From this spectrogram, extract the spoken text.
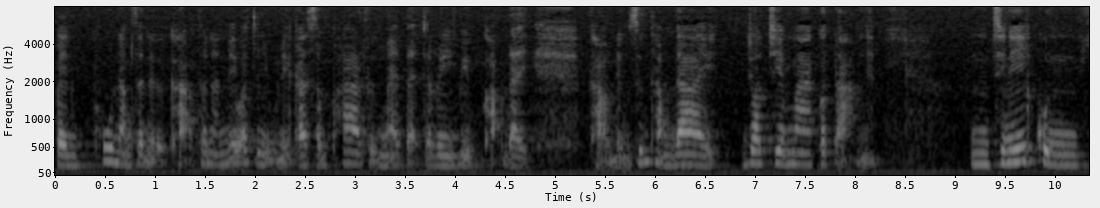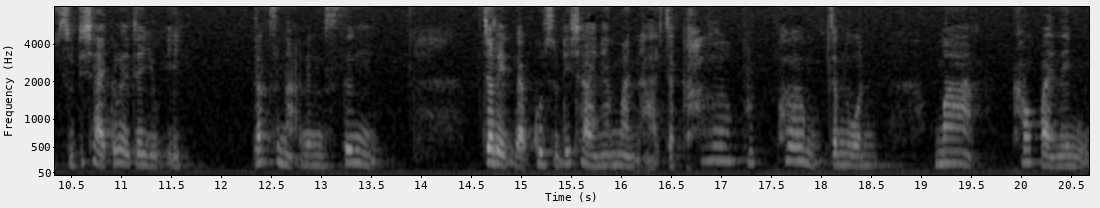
เป็นผู้นำเสนอข่าวเท่านั้นไม่ว่าจะอยู่ในการสัมภาษณ์หรือแม้แต่จะรีวิวข่าวใดข่าวหนึ่ง ซึ่งทำได้ยอดเยี่ยมมากก็ตามเนี่ยทีนี้คุณสุทธิชัยก็เลยจะอยู่อีกลักษณะหนึ่งซึ่ง จริตแบบคุณสุทธิชัยเนี่ยมันอาจจะเพิ่มเพิ่มจำนวนมากเข้าไปในหมู่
